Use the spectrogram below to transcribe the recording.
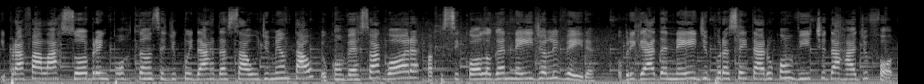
E para falar sobre a importância de cuidar da saúde mental, eu converso agora com a psicóloga Neide Oliveira. Obrigada, Neide, por aceitar o convite da Rádio FOP.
